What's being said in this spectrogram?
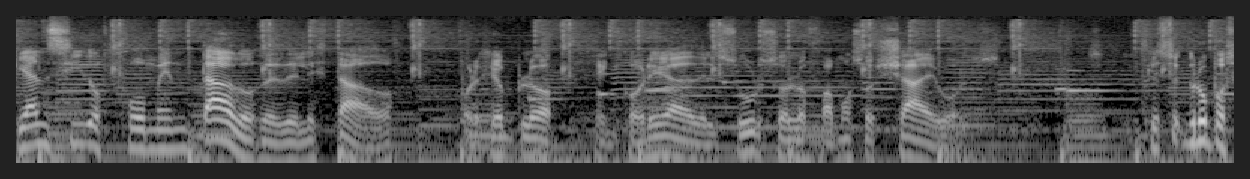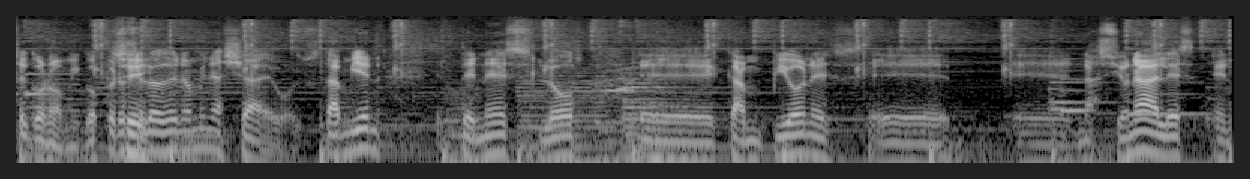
que han sido fomentados desde el Estado. Por ejemplo, en Corea del Sur son los famosos chaebols, que son grupos económicos, pero Sí. se los denomina chaebols. También tenés los eh, campeones eh, eh, nacionales en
